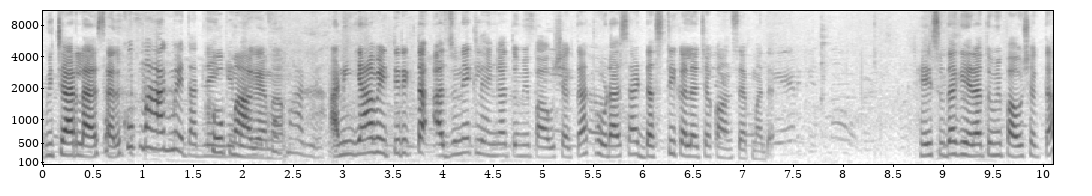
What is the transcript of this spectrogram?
विचारला असाल? खूप महाग मिळतात खूप महाग आहे मॅम. आणि या व्यतिरिक्त अजून एक लेहंगा तुम्ही पाहू शकता थोडासा डस्टी कलरच्या कॉन्सेप्टमध्ये हे सुद्धा घेरा तुम्ही पाहू शकता.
